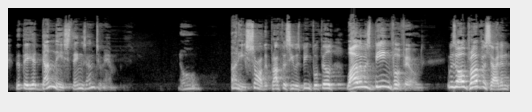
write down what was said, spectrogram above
that they had done these things unto him. No, but he saw that prophecy was being fulfilled while it was being fulfilled. It was all prophesied, and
